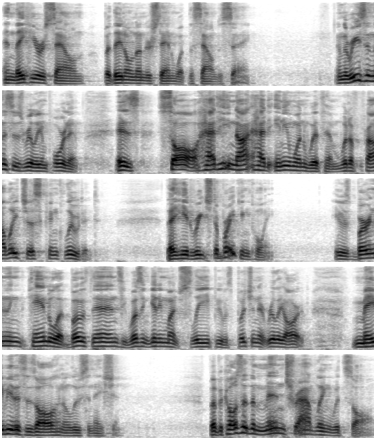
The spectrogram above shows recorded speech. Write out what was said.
and they hear a sound, but they don't understand what the sound is saying. And the reason this is really important is Saul, had he not had anyone with him, would have probably just concluded that he had reached a breaking point. He was burning the candle at both ends. He wasn't getting much sleep. He was pushing it really hard. Maybe this is all an hallucination. But because of the men traveling with Saul,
